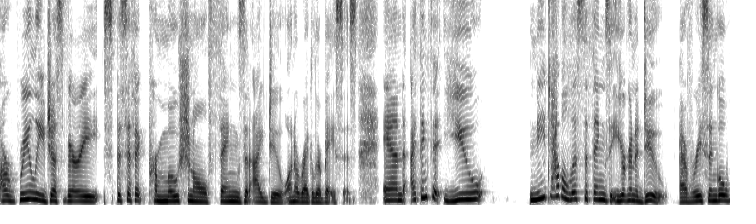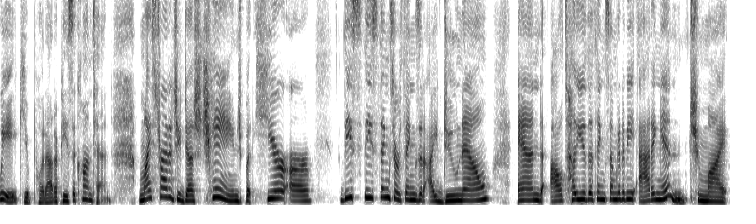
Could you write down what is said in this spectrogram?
are really just very specific promotional things that I do on a regular basis. And I think that you need to have a list of things that you're going to do every single week. You put out a piece of content. My strategy does change, but here are these these things are things that I do now and I'll tell you the things I'm going to be adding in to my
